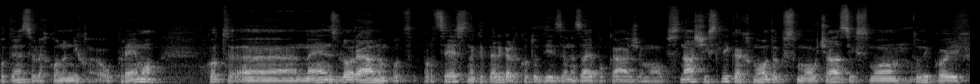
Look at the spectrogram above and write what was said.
potem se lahko na njih opremo kot uh, na en zelo realen proces, na katerega lahko tudi za nazaj pokažemo. Ob naših slikah modok smo včasih, smo, tudi ko jih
